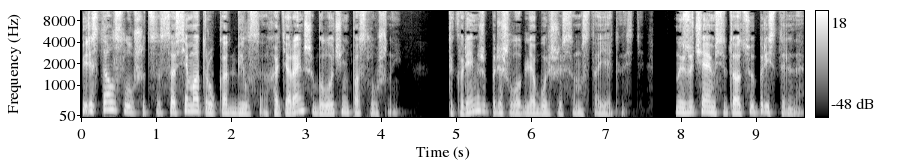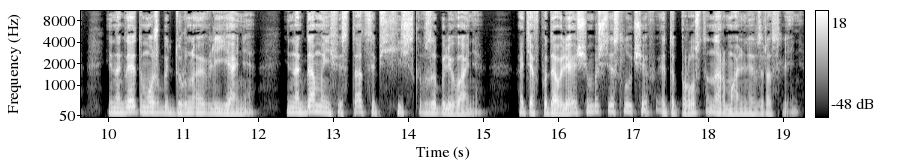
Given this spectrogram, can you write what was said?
Перестал слушаться, совсем от рук отбился, хотя раньше был очень послушный. Так время же пришло для большей самостоятельности. Но изучаем ситуацию пристально. Иногда это может быть дурное влияние, иногда манифестация психического заболевания, хотя в подавляющем большинстве случаев это просто нормальное взросление.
